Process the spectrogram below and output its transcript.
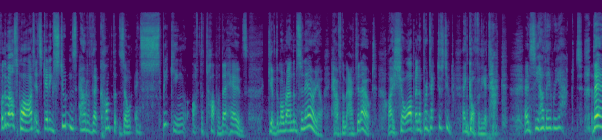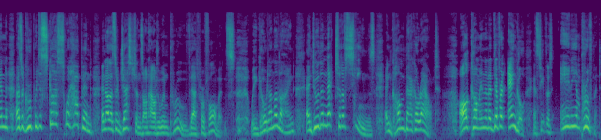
for the most part, it's getting students out of their comfort zone and speaking off the top of their heads, give them a random scenario, have them act it out. I show up in a protective suit and go for the attack and see how they react. Then, as a group, we discuss what happened and other suggestions on how to improve that performance. We go down the line and do the next set of scenes and come back around. I'll come in at a different angle and see if there's any improvement.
